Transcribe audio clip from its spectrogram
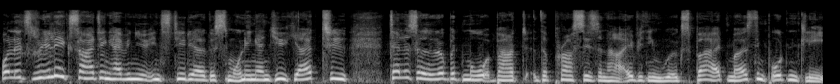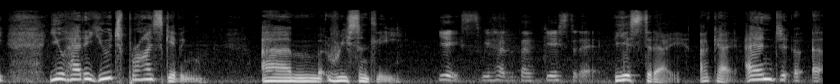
well, it's really exciting having you in studio this morning and you here to tell us a little bit more about the process and how everything works. But most importantly, you had a huge prize giving um, recently. Yes, we had that yesterday. Yesterday, okay. And uh,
